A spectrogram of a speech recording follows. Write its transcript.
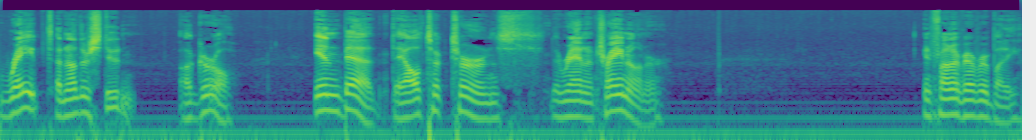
raped another student, a girl, in bed. They all took turns. They ran a train on her in front of everybody.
